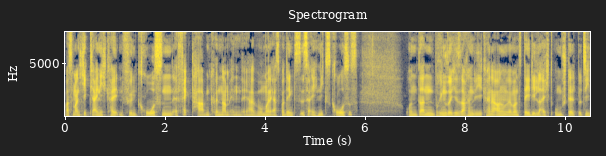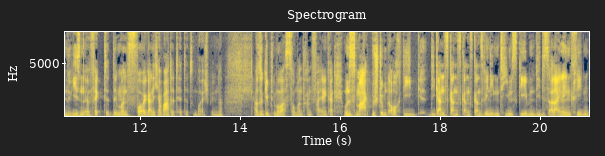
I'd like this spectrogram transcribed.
was manche Kleinigkeiten für einen großen Effekt haben können am Ende, ja, wo man erstmal denkt, es ist ja eigentlich nichts Großes. Und dann bringen solche Sachen wie, keine Ahnung, wenn man es daily leicht umstellt, plötzlich einen riesen Effekt, den man vorher gar nicht erwartet hätte, zum Beispiel. Ne? Also gibt immer was, wo man dran feilen kann. Und es mag bestimmt auch die, die ganz, ganz, ganz, ganz wenigen Teams geben, die das alleine hinkriegen.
